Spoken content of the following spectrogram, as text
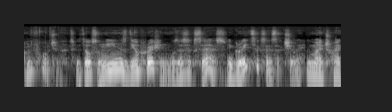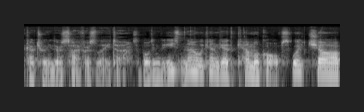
Unfortunate. It also means the operation was a success. A great success, actually. We might try capturing their ciphers later. Supporting the east, now we can get Camel Corps, which are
